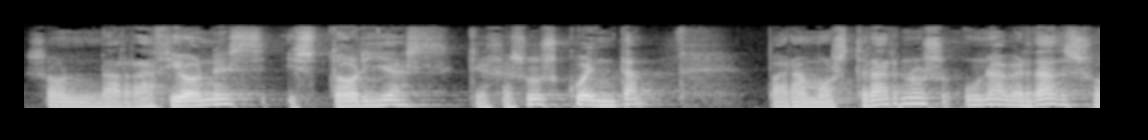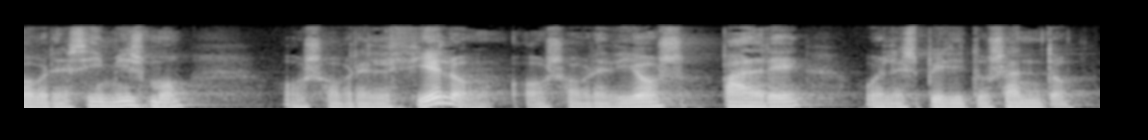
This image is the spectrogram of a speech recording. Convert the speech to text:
Son narraciones, historias que Jesús cuenta para mostrarnos una verdad sobre sí mismo, o sobre el cielo, o sobre Dios Padre o el Espíritu Santo.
